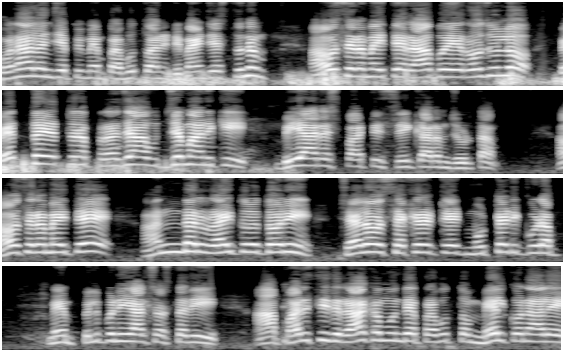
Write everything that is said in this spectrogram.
కొనాలని చెప్పి మేము ప్రభుత్వాన్ని డిమాండ్ చేస్తున్నాం. అవసరమైతే రాబోయే రోజుల్లో పెద్ద ఎత్తున ప్రజా ఉద్యమానికి బీఆర్ఎస్ పార్టీ శ్రీకారం చుడతాం. అవసరమైతే అందరు రైతులతోని చలో సెక్రటరియట్ ముట్టడికి కూడా మేము పిలుపునియాల్సి వస్తుంది ఆ పరిస్థితి రాకముందే ప్రభుత్వం మేల్కొనాలి.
